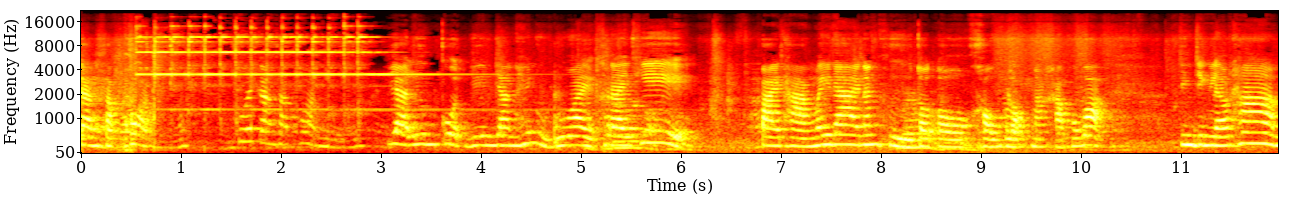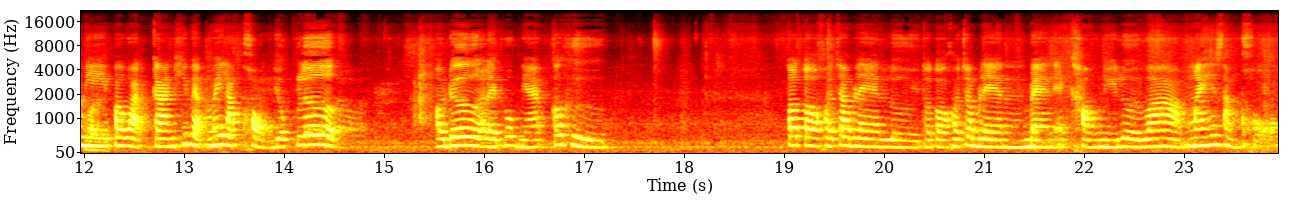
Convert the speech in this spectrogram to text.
กันซัพพอร์ตหนูช่วยกันซัพพอร์ตหนูอย่าลืมกดยืนยันให้หนูด้วย ใครที่ปลายทางไม่ได้นั่นคือตอตอเขาบล็อกนะคะ เพราะว่าจริงๆแล้วถ้ามีประวัติการที่แบบไม่รับของยกเลิก ออเดอร์อะไรพวกเนี้ยก็คือตอตอเขาจะแบรนด์เลยตอตอเขาจะแบรนด์แบรนด์แอคเคาท์นี้เลยว่าไม่ให้สั่งของ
